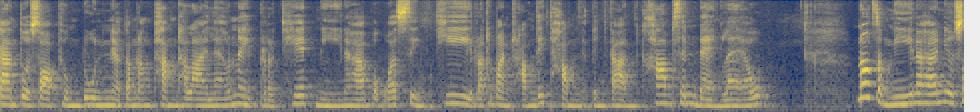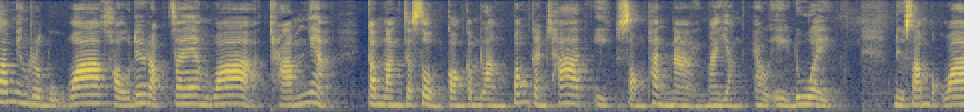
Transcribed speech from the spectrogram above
การตรวจสอบถงดุลเนี่ยกำลังพังทลายแล้วในประเทศนี้นะคะบอกว่าสิ่งที่รัฐบาลทรัมป์ได้ทำเนี่ยเป็นการข้ามเส้นแดงแล้ว นอกจากนี้นะคะนิวซัมยังระบุว่าเขาได้รับแจ้งว่าทรัมป์เนี่ย กำลังจะส่งกองกำลังป้องกันชาติอีก 2,000 นายมายัง LA ด้วยนิวซัมบอกว่า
